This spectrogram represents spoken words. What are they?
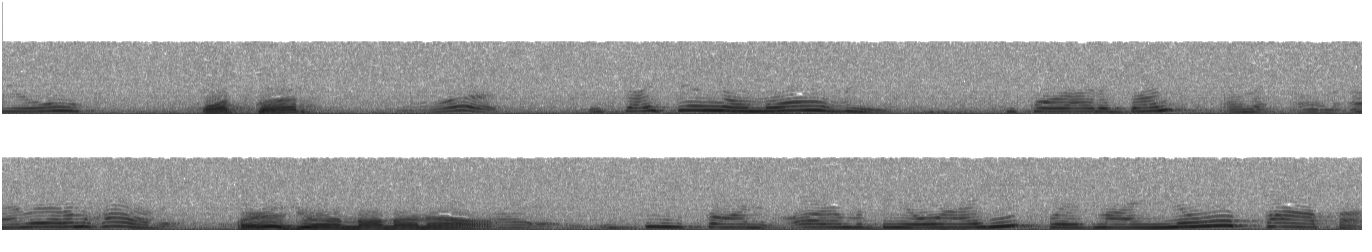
you. What's that? What? It's like in the movie. He pulled out a gun and, and, and let him have it. Where's your mama now? Uh, she's gone automobile riding with my new papa.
